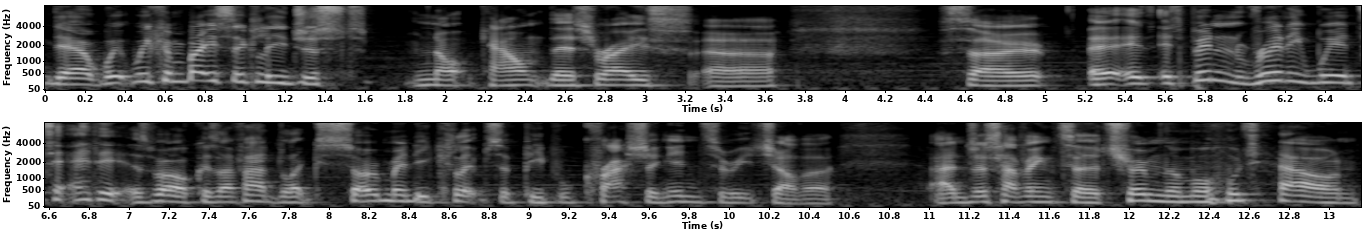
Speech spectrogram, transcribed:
yeah, we, we can basically just not count this race. Uh, so it, it's been really weird to edit as well because I've had like so many clips of people crashing into each other and just having to trim them all down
